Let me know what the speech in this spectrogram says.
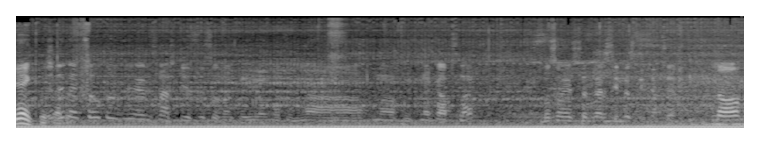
Piękny się. Jedyne co, to wiem, znacznie jest to, co tam mówią o tym na, na, tych- na kapslach, bo są jeszcze wersje bez tych kapselek. No.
